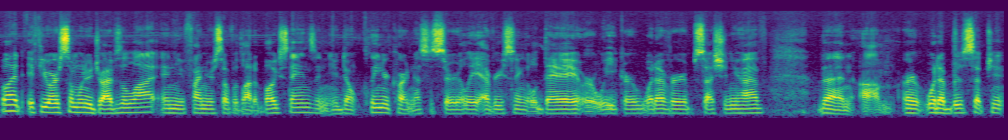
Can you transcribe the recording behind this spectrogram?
But if you are someone who drives a lot and you find yourself with a lot of bug stains and you don't clean your car necessarily every single day or week or whatever obsession you have, then, um, or whatever obsession,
